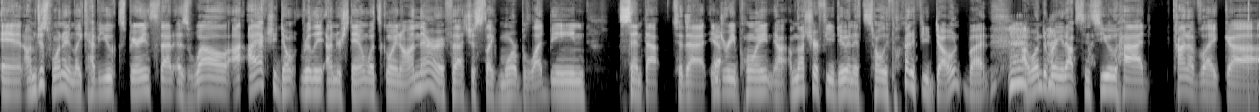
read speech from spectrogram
And I'm just wondering, like, have you experienced that as well? I, I actually don't really understand what's going on there, if that's just like more blood being sent that to that injury yeah. point. I'm not sure if you do, and it's totally fine if you don't, but I wanted to bring it up since you had kind of like uh,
